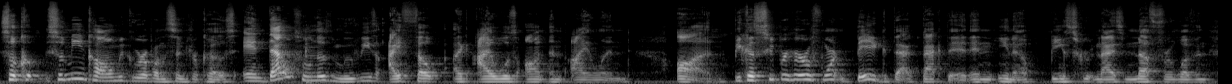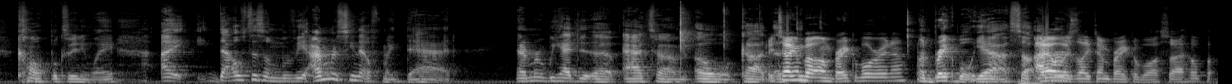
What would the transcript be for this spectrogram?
so so me and Colin we grew up on the Central Coast, and that was one of those movies I felt like I was on an island on because superheroes weren't big that back then, and you know being scrutinized enough for loving comic books anyway. I that was just a movie. I remember seeing that with my dad. I remember we had to uh, at um oh god Are you talking the- about Unbreakable right now? Unbreakable yeah so I, remember- always liked Unbreakable, so I hope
